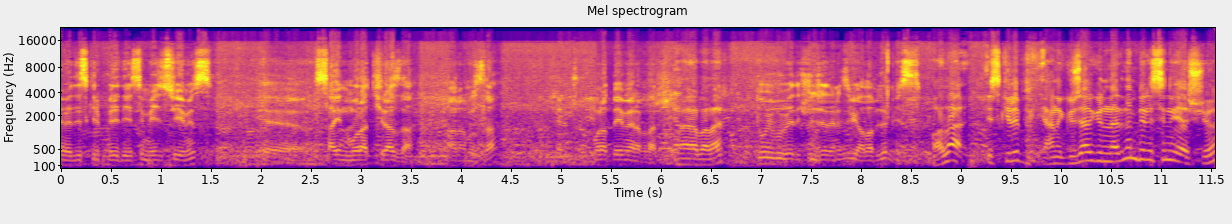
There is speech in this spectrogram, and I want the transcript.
Evet İskilip Belediyesi meclis üyemiz e, Sayın Murat Kiraz da aramızda. Murat Bey merhabalar. Merhabalar. Duygu ve düşüncelerinizi bir alabilir miyiz? Valla İskilip yani güzel günlerden birisini yaşıyor.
